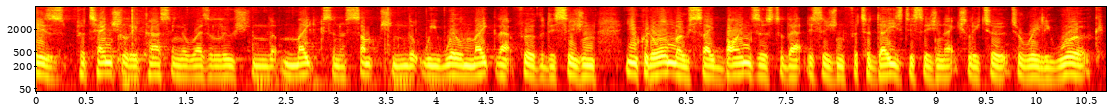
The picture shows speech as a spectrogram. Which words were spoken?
is potentially passing a resolution that makes an assumption that we will make that further decision. You could almost say binds us to that decision for today's decision actually to, to really work.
